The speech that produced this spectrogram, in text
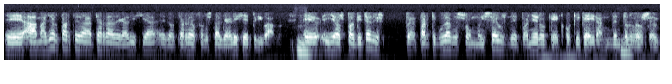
eh, a maior parte da terra de Galicia e do terreo forestal de Galicia é privado. Mm. Eh, e os propietarios particulares son moi seus de poñer o que o que queiran dentro mm. dos seus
